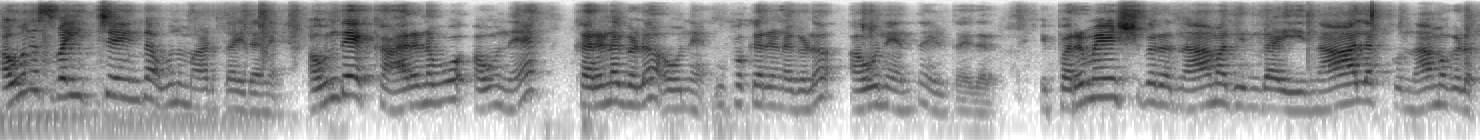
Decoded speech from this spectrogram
ಅವನು ಸ್ವಇಚ್ಛೆಯಿಂದ ಅವನು ಮಾಡ್ತಾ ಇದ್ದಾನೆ. ಅವನದೇ ಕಾರಣವೂ ಅವನೇ, ಕರಣಗಳು ಅವನೇ, ಉಪಕರಣಗಳು ಅವನೇ ಅಂತ ಹೇಳ್ತಾ ಇದ್ದಾರೆ. ಈ ಪರಮೇಶ್ವರ ನಾಮದಿಂದ ಈ ನಾಲ್ಕು ನಾಮಗಳು,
